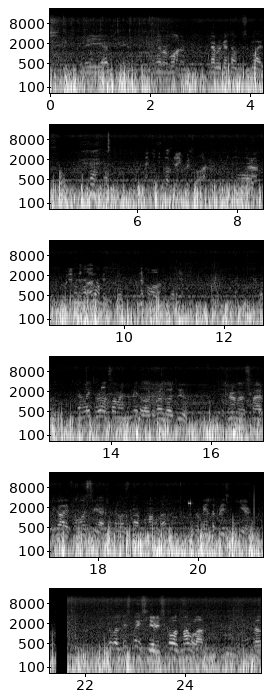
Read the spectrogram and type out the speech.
So they actually never won and never get out the supplies. It was really quick war. Uh, Who didn't Men have Napoleon that? built it. Napoleon. Then later on, somewhere in the middle of the World War II, the Germans hired a guy from Austria, Karl Mamula, to build a prison here. So, well, this place here is called Mamula. Well,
